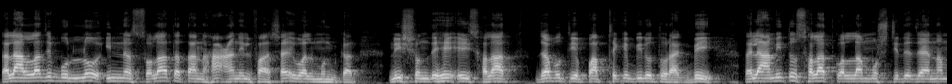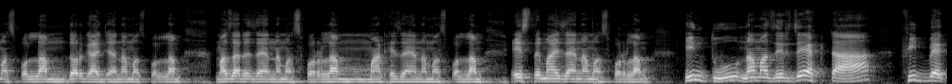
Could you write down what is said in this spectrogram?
তাহলে আল্লাহ যে বলল, ইন্না সলাত তানহা আনিল ফাশাই ওয়াল মুনকার। নিঃসন্দেহে এই সলাৎ যাবতীয় পাপ থেকে বিরত রাখবেই। তাহলে আমি তো সলাৎ করলাম, মসজিদে যায় নামাজ পড়লাম, দরগায় যায় নামাজ পড়লাম, মাজারে যায় নামাজ পড়লাম, মাঠে যায় নামাজ পড়লাম ইস্তেমায় যায় নামাজ পড়লাম। কিন্তু নামাজের যে একটা ফিডব্যাক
